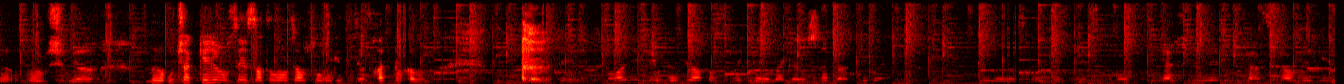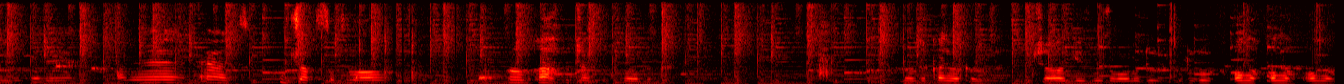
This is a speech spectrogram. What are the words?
Ne yapmışım ya? Uçak geliyor seni satın alacağım sonra gideceğiz. Hadi bakalım. Hadi bir o bir atasına gidelim arkadaşlar. Belki de bir arasına geleceğiz. Tamam. Gel şimdi gelsin almaya gelelim. Hadi. Hadi. Evet. Uçak satın al. Ha uçak satın aldık. Hadi hadi bakalım. Uçağa gezme zamanı dur dur dur. Allah Allah Allah. Allah.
